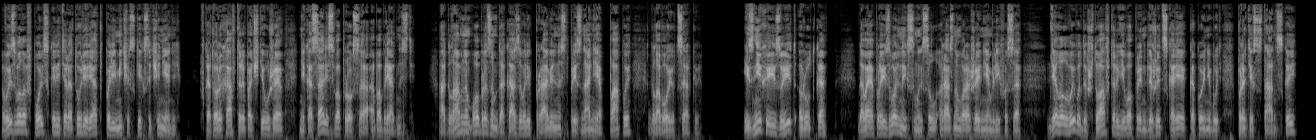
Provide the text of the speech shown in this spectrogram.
вызвало в польской литературе ряд полемических сочинений в которых авторы почти уже не касались вопроса об обрядности, а главным образом доказывали правильность признания папы главою церкви. Из них и иезуит Рудко, давая произвольный смысл разным выражениям Лифоса, делал выводы, что автор его принадлежит скорее к какой-нибудь протестантской,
